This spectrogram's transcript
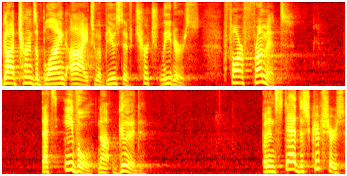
God turns a blind eye to abusive church leaders. Far from it. That's evil, not good. But instead, the scriptures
